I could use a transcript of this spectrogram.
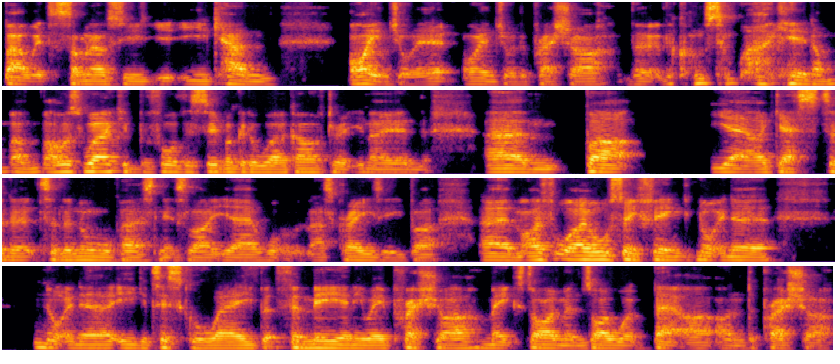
about it to someone else, you you, you can. I enjoy it. I enjoy the pressure, the the constant working. I'm, I'm, i was working before this Zoom. I'm going to work after it, you know. And um, but yeah, I guess to the to the normal person, it's like, yeah, what, that's crazy. But um, I I also think not in a not in an egotistical way, but for me anyway, pressure makes diamonds. I work better under pressure.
